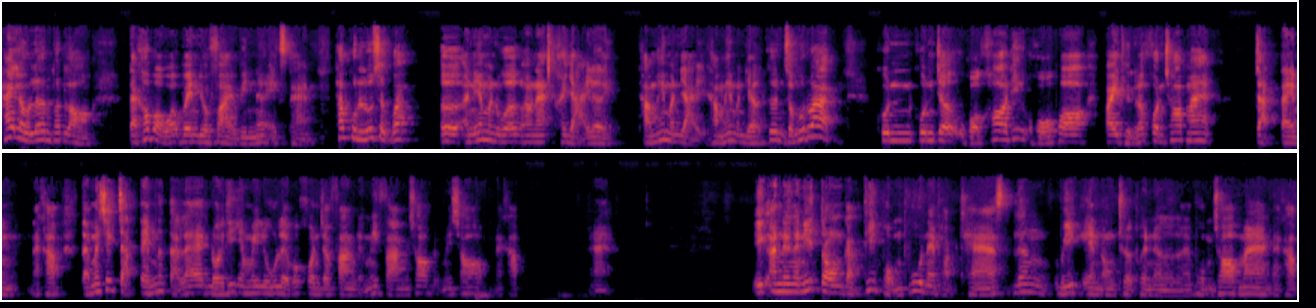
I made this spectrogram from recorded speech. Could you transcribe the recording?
ให้เราเริ่มทดลอง แต่เขาบอกว่า when you find winner expand ถ้าคุณรู้สึกว่าเอออันนี้มัน work แล้วนะ ขยายเลยทำให้มันใหญ่ทำให้มันเยอะขึ้น สมมุติว่าคุณคุณเจอหัวข้อที่โหพอไปถึงแล้วคนชอบมาก จัดเต็มนะครับ แต่ไม่ใช่จัดเต็มตั้งแต่แรกโดยที่ยังไม่รู้เลยว่าคนจะฟังหรือไม่ฟังชอบหรือไม่ชอบนะครับอีกอันนึงอันนี้ตรงกับที่ผมพูดในพอดแคสต์เรื่อง Weekend Entrepreneur ผมชอบมากนะครับ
